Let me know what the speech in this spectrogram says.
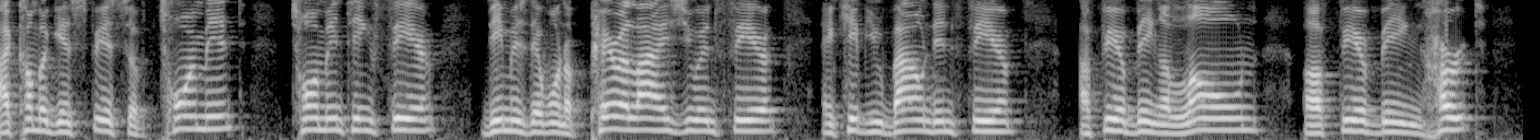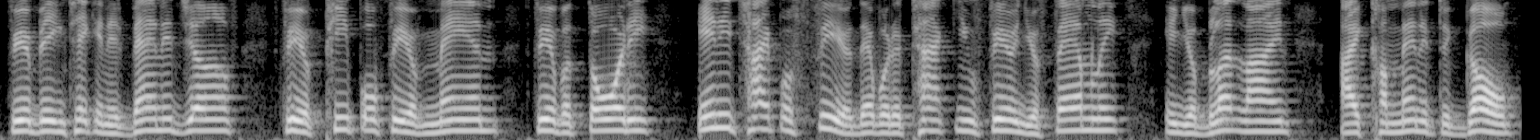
I come against spirits of torment, tormenting fear, demons that want to paralyze you in fear and keep you bound in fear, a fear of being alone, a fear of being hurt, fear of being taken advantage of, fear of people, fear of man, fear of authority, any type of fear that would attack you, fear in your family, in your bloodline, I command it to go.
